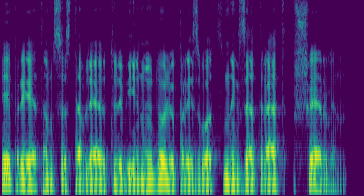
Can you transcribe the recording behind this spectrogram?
и при этом составляют львиную долю производственных затрат Sherwin.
